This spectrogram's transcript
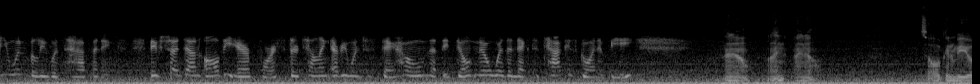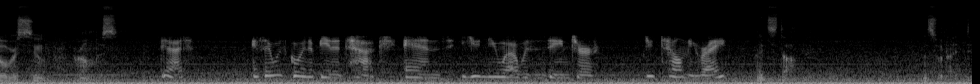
you wouldn't believe what's happening. They've shut down all the airports. They're telling everyone to stay home, that they don't know where the next attack is going to be. I know. I, I know. It's all gonna be over soon. I promise. Dad, if there was going to be an attack and you knew I was in danger, you'd tell me, right? I'd stop it. That's what I'd do.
